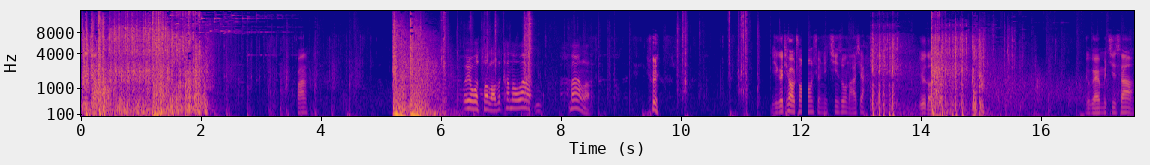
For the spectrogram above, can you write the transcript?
在叫。翻了。哎呦我操！老子看到慢慢了。哼。一个跳窗，兄弟轻松拿下。又倒一个。有个 M G 三。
